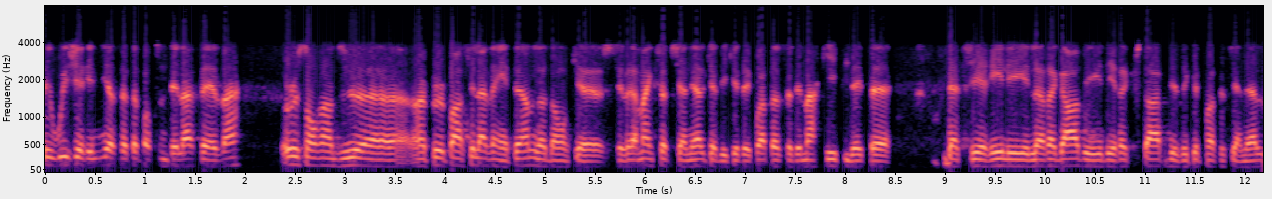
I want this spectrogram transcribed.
oui, Jérémy a cette opportunité-là à 16 ans eux sont rendus euh, un peu passé la vingtaine, donc euh, c'est vraiment exceptionnel que des Québécois peuvent se démarquer puis d'être euh, d'attirer le regard des, recruteurs et des équipes professionnelles.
